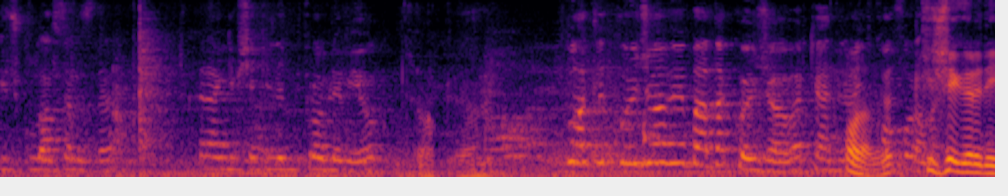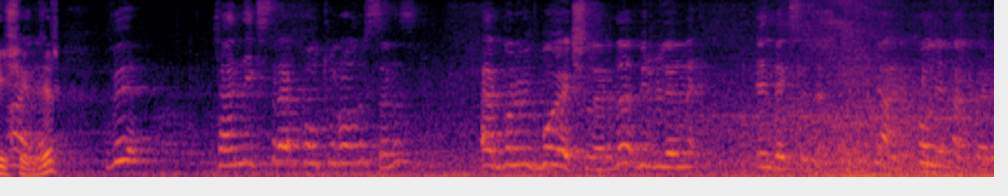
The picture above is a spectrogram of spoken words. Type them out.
güç kullansanız da. Herhangi bir şekilde bir problemi yok. Çok güzel. Kulaklık koyacağı ve bardak koyacağı var kendine. ait Olabilir. konfor amaçlı. Kişiye göre değişebilir. Aynen. Ve kendi X-Drive koltuğunu alırsanız ergonomik boy açıları da birbirlerine endeks eder. Yani kol yatakları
